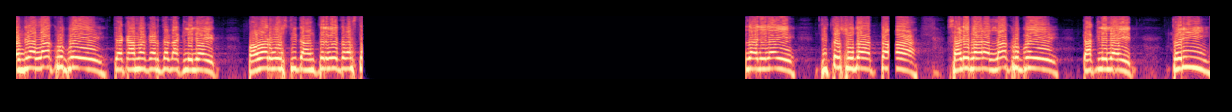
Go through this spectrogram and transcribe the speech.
पंधरा लाख रुपये त्या कामाकरता टाकलेले आहेत. पवार वस्तीत अंतर्गत रस्ता झालेला आहे. तिथं सुद्धा आता साडेबारा लाख रुपये टाकलेले आहेत. तरी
